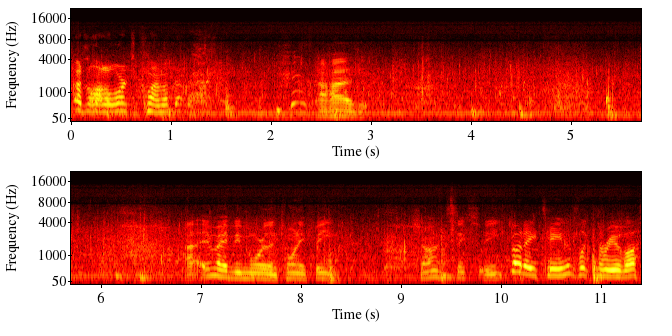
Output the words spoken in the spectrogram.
That's a lot of work to climb up that rock. How high is it? Uh, it may be more than 20 feet. Sean's six feet. About 18. It's like three of us.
